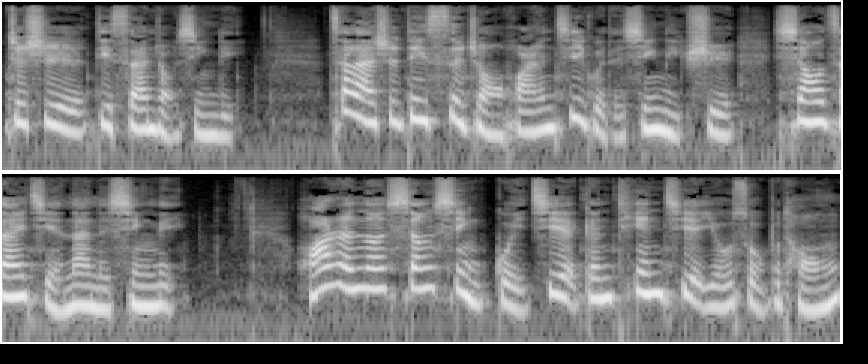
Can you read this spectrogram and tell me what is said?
这是第三种心理。再来是第四种华人祭鬼的心理是消灾解难的心理。华人呢相信鬼界跟天界有所不同，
